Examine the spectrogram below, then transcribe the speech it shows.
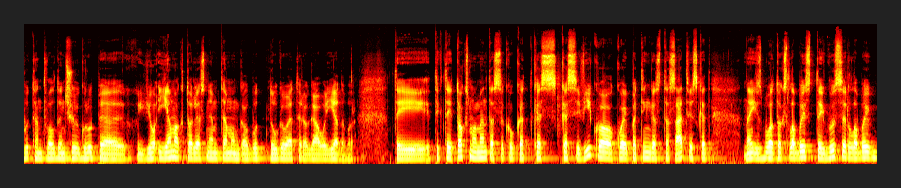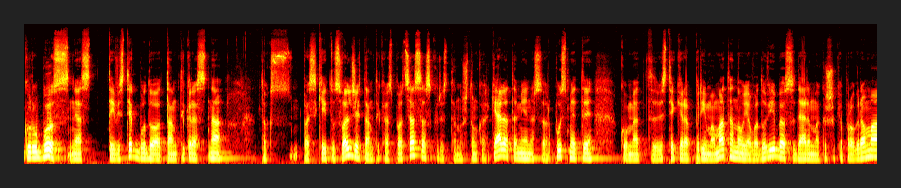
būtent valdančiųjų grupė, jiem aktualesniam temom galbūt daugiau eterio gavo jie dabar. Tai tik tai toks momentas, sakau, kad kas, kas įvyko, kuo ypatingas tas atvejis, kad na, jis buvo toks labai staigus ir labai grubus, nes tai vis tiek būdavo tam tikras, na, toks pasikeitus valdžiai tam tikras procesas, kuris ten užtrunka ar keletą mėnesių, ar pusmetį, kuomet vis tiek yra priimama ta nauja vadovybė, suderinama kažkokia programa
